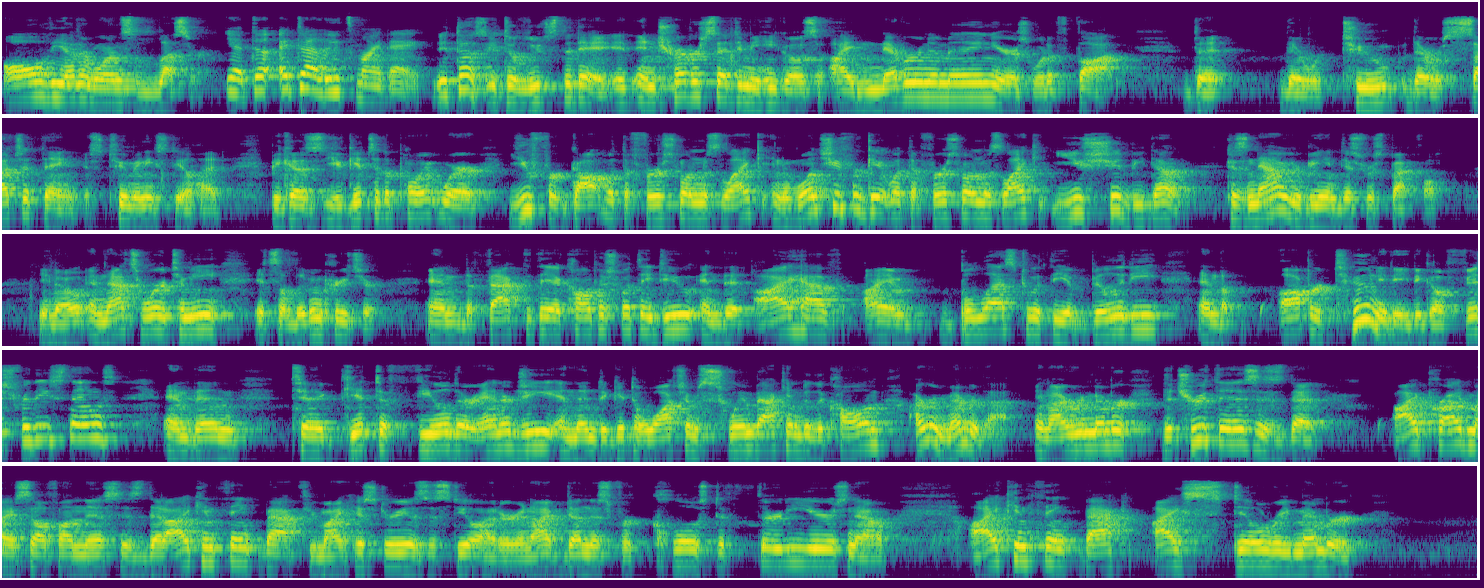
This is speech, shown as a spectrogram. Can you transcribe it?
all the other ones lesser. Yeah, it dilutes my day. It does. It dilutes the day. It, and Trevor said to me, he goes, I never in a million years would have thought that there were too there was such a thing as too many steelhead because you get to the point where you forgot what the first one was like and once you forget what the first one was like you should be done because now you're being disrespectful you know? And that's where to me it's a living creature. And the fact that they accomplish what they do and that I have I am blessed with the ability and the opportunity to go fish for these things and then to get to feel their energy and then to get to watch them swim back into the column. I remember that. And I remember the truth is, is that I pride myself on this is that I can think back through my history as a steelheader, and I've done this for close to 30 years now. I can think back, I still remember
